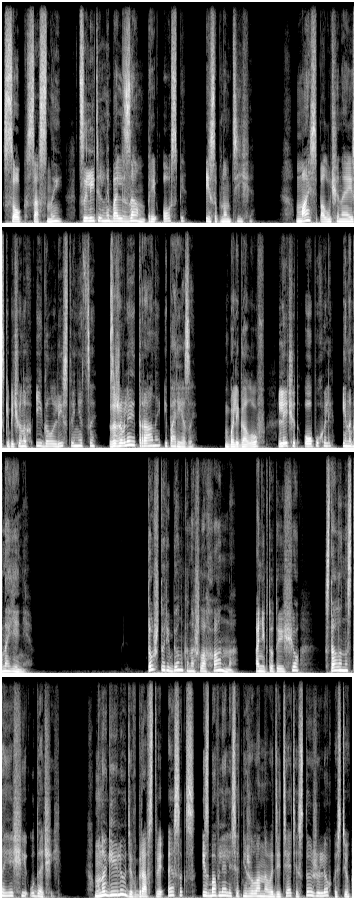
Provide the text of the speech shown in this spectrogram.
Сок сосны — целительный бальзам при оспе и сыпном тифе. Мазь, полученная из кипяченых игл лиственницы, заживляет раны и порезы. Болиголов лечит опухоли и нагноение. То, что ребенка нашла Ханна, а не кто-то еще, стало настоящей удачей. Многие люди в графстве Эссекс избавлялись от нежеланного дитяти с той же легкостью,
